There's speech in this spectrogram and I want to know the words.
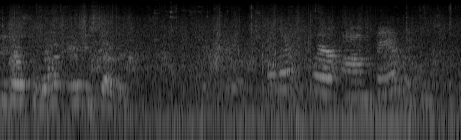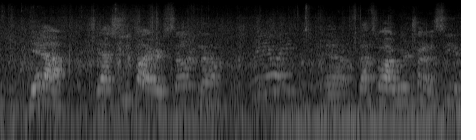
She goes to 187. Oh, that's where, um, Bandit used to be. Yeah, yeah, she's by herself now. Really? Yeah, that's why we were trying to see if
